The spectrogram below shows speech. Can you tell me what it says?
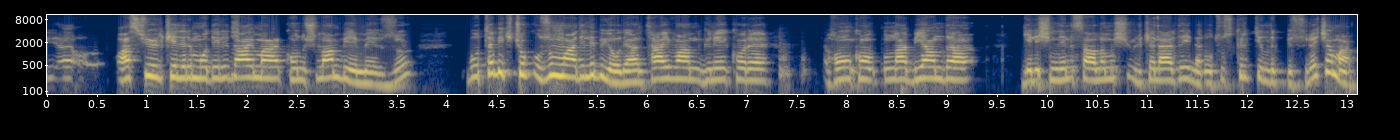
e, Asya ülkeleri modeli daima konuşulan bir mevzu. Bu tabii ki çok uzun vadeli bir yol. Yani Tayvan, Güney Kore, Hong Kong bunlar bir anda gelişimlerini sağlamış ülkeler değiller. 30-40 yıllık bir süreç ama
